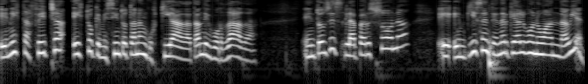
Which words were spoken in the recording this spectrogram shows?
en esta fecha esto que me siento tan angustiada, tan desbordada? Entonces la persona eh, empieza a entender que algo no anda bien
